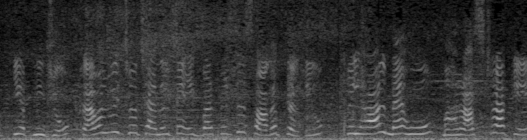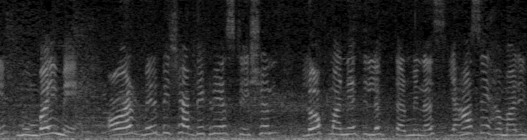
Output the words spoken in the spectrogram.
आपकी अपनी जो ट्रैवल विद जो चैनल पे एक बार फिर से स्वागत करती हूँ. फ़िलहाल मैं हूँ महाराष्ट्र के मुंबई में और मेरे पीछे आप देख रहे हैं स्टेशन लोकमान्य तिलक टर्मिनस यहाँ से हमारी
